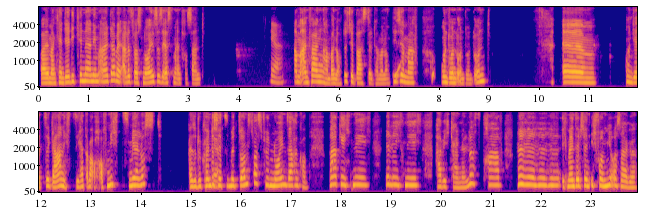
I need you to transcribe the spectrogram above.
Weil man kennt ja die Kinder in dem Alter, wenn alles was Neues ist, erstmal interessant. Ja. Am Anfang haben wir noch das gebastelt, haben wir noch dies gemacht und, und, und, und, und. Ähm, und jetzt gar nichts. Sie hat aber auch auf nichts mehr Lust. Also du könntest ja. jetzt mit sonst was für neuen Sachen kommen. Mag ich nicht, will ich nicht, habe ich keine Lust drauf. Ich meine, selbst wenn ich von mir aus sage,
